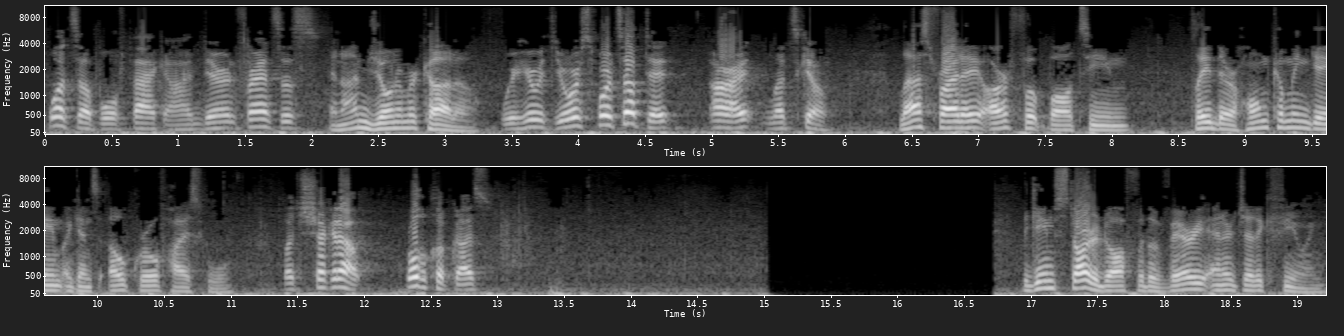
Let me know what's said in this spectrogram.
What's up, Wolfpack? I'm Darren Francis. And I'm Jonah Mercado. We're here with your sports update. All right, let's go. Last Friday, our football team played their homecoming game against Elk Grove High School. Let's check it out. Roll the clip, guys. The game started off with a very energetic feeling.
